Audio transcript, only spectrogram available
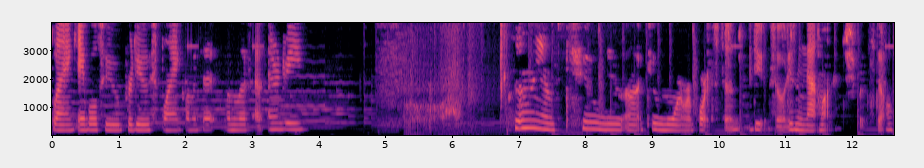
blank, able to produce blank, limited, limitless energy. So we only have two new, uh, two more reports to do, so it isn't that much, but still.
